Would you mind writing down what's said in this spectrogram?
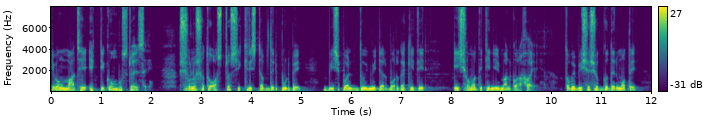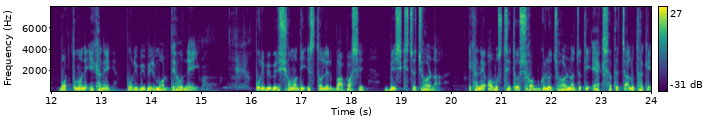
এবং মাঝে একটি গম্বুজ রয়েছে। ষোলোশত অষ্টআশি খ্রিস্টাব্দের পূর্বে বিশ পয়েন্ট দুই মিটার বর্গাকৃতির এই সমাধিটি নির্মাণ করা হয়। তবে বিশেষজ্ঞদের মতে, বর্তমানে এখানে পরিবিবির মরদেহ নেই। পরিবিবির সমাধি স্থলের বাঁ পাশে বেশ কিছু ঝর্ণা। এখানে অবস্থিত সবগুলো ঝর্ণা যদি একসাথে চালু থাকে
